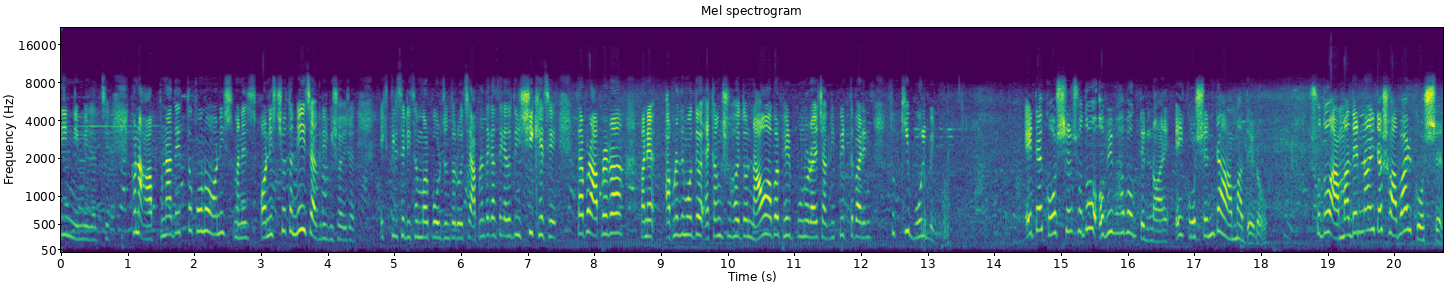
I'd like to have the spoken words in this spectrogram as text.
দিন নেমে যাচ্ছে। কারণ আপনাদের তো কোনো অনিশ মানে অনিশ্চয়তা নেই চাকরির বিষয়টা। একত্রিশে ডিসেম্বর পর্যন্ত রয়েছে। আপনাদের কাছ থেকে এতদিন শিখেছে। তারপর আপনারা মানে আপনাদের মধ্যে একাংশ হয়তো নাও আবার ফের পুনরায় চাকরি পেতে পারেন। তো কি বলবেন? এটা কোশ্চেন শুধু অভিভাবকদের নয়, এই কোশ্চেনটা আমাদেরও। শুধু আমাদের নয়, এটা সবার কোশ্চেন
